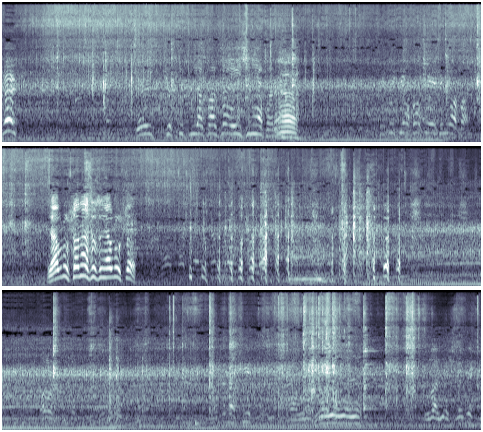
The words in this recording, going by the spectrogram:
gök. Şey çiftlik yaparsa iyisini yapar ha. He. Çiftlik yaparsa iyisini yapar. Yavru usta nasılsın yavru usta? Ulan yaşayacak ki.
